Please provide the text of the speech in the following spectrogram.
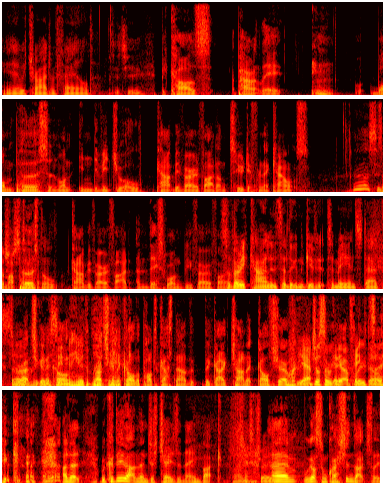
Yeah, we tried and failed. Did you? because apparently one person, one individual, can't be verified on two different accounts. Oh, that's So my personal can't be verified, and this one be verified. So very kindly, they said they're going to give it to me instead. So, So we're actually going going to to call. see me with the We're actually going to call the podcast now the, the Guy Charnock Golf Show. Yep, just so we get get a blue it tick. and then, we could do that and then just change the name back. tick. That's true. Um, we got some questions actually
